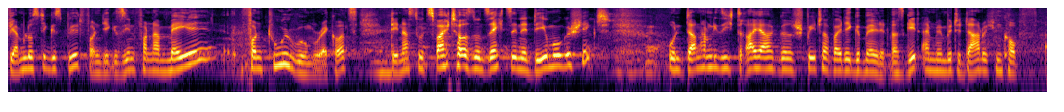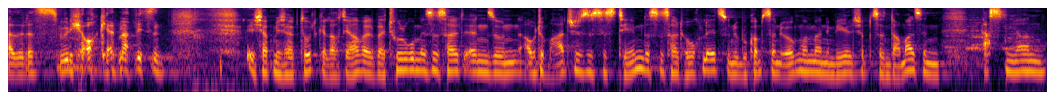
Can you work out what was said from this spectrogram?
wir haben ein lustiges Bild von dir gesehen, von einer Mail von Toolroom Records. Den hast du 2016 eine Demo geschickt und dann haben die sich drei Jahre später bei dir gemeldet. Was geht einem denn bitte da durch den Kopf? Also das würde ich auch gerne mal wissen. Ich habe mich halt totgelacht, ja, weil bei Toolroom ist es halt ein, so ein automatisches System, das es halt hochlädst und du bekommst dann irgendwann mal eine Mail. Ich habe es dann damals in den ersten Jahren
